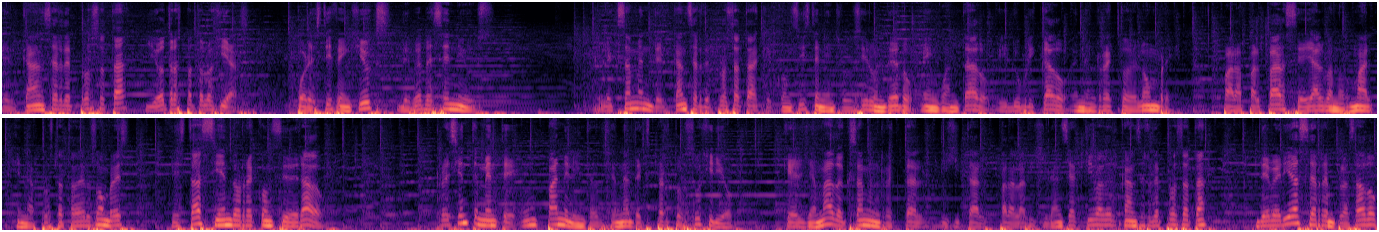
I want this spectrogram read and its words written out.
el cáncer de próstata y otras patologías? Por Stephen Hughes de BBC News. El examen del cáncer de próstata, que consiste en introducir un dedo enguantado y lubricado en el recto del hombre para palpar si hay algo anormal en la próstata de los hombres, está siendo reconsiderado. Recientemente, un panel internacional de expertos sugirió que el llamado examen rectal digital para la vigilancia activa del cáncer de próstata debería ser reemplazado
